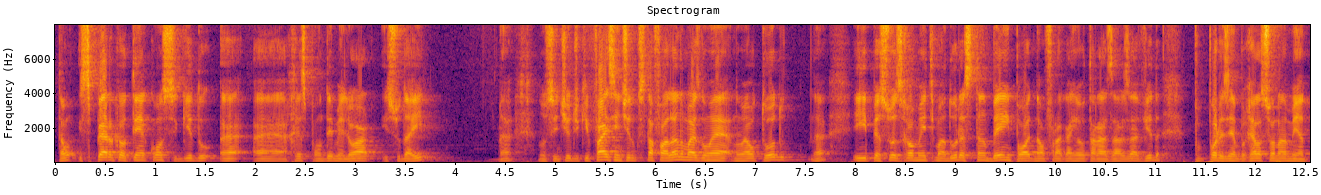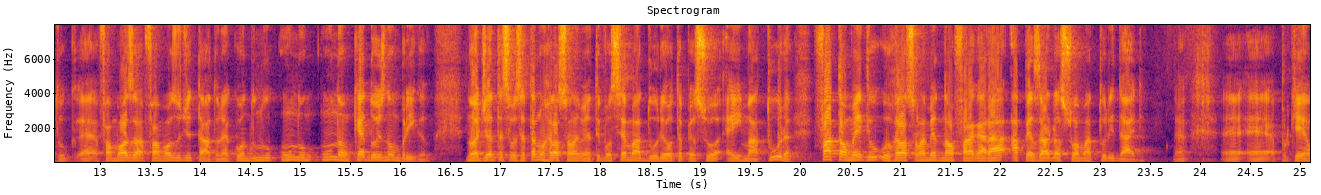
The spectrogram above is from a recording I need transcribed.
Então espero que eu tenha conseguido é, é, responder melhor isso daí. Né? No sentido de que faz sentido o que você está falando, mas não é, não é o todo. Né? E pessoas realmente maduras também podem naufragar em outras áreas da vida. Por, por exemplo, relacionamento. É, famosa, famoso ditado, né? Quando um, um não quer, dois não brigam. Não adianta se você está num relacionamento e você é maduro e outra pessoa é imatura, fatalmente o relacionamento naufragará apesar da sua maturidade. Né? É, é, porque a,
